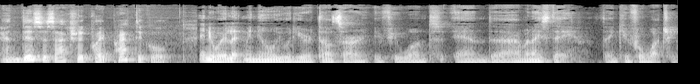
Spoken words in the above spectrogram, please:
And this is actually quite practical. Anyway, let me know what your thoughts are if you want, and uh, have a nice day. Thank you for watching.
